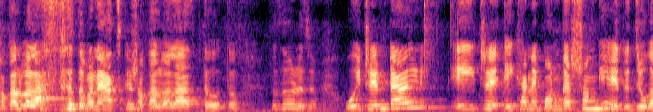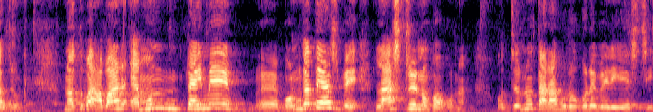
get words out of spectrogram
সকালবেলা আসতে হতো মানে আজকে সকালবেলা আসতে হতো। বুঝতে পেরেছ? ওই ট্রেনটাই এই ট্রেন এখানে বনগার সঙ্গে এটা যোগাযোগ। নতুবা আবার এমন টাইমে বনগাতে আসবে লাস্ট ট্রেনও পাবো না। ওর জন্য তাড়াহুড়ো করে বেরিয়ে এসেছি।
